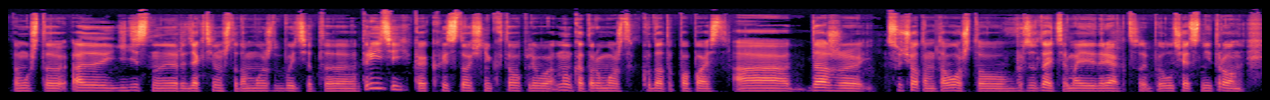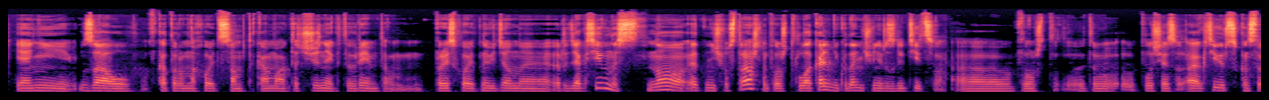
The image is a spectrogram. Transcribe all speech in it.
потому что а, единственное радиоактивное, что там может быть, это тритий, как источник топлива, ну, который может куда-то попасть. А даже с учетом того, что в результате термоядерной реакции получается нейтроны, и они зал, в котором находится сам токамак, то через некоторое время там происходит наведенная радиоактивность, но это ничего страшного, потому что локально никуда ничего не разлетится, а, потому что это, получается, активируются конструкционные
